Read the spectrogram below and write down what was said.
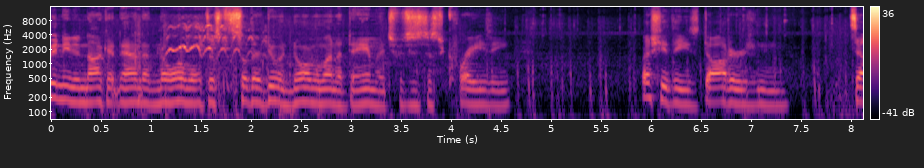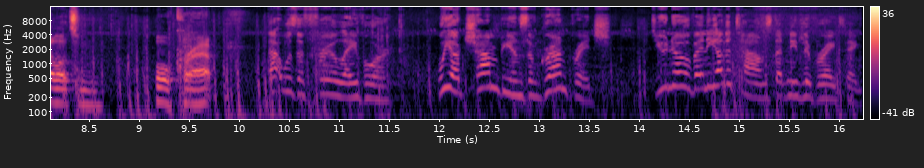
Maybe we need to knock it down to normal just so they're doing normal amount of damage, which is just crazy. Especially these daughters and zealots and bull crap. That was a thrill, Eivor. We are champions of Grantebridge. Do you know of any other towns that need liberating?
